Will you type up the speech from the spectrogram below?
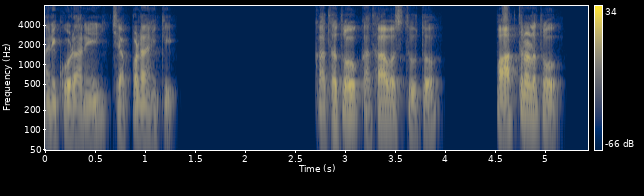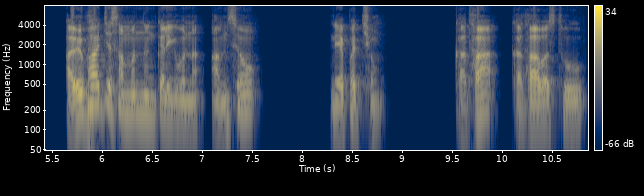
అని కూడాని చెప్పడానికి. కథతో కథావస్తువుతో పాత్రలతో అవిభాజ్య సంబంధం కలిగి ఉన్న అంశం నేపథ్యం. కథ కథావస్తువు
